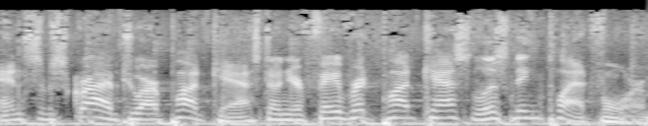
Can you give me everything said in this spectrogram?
and subscribe to our podcast on your favorite podcast listening platform.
